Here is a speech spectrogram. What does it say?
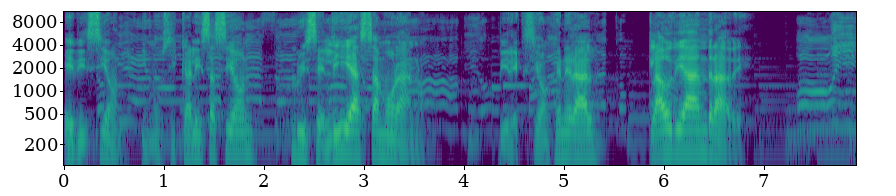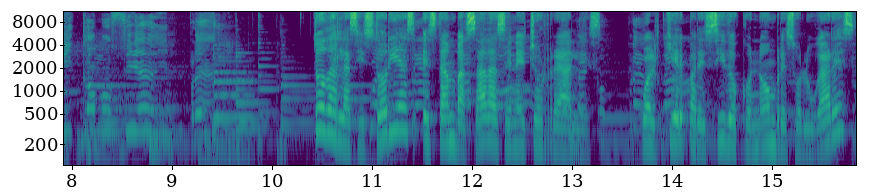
Edición y musicalización Luis Elías Zamorano. Dirección general Claudia Andrade. Todas las historias están basadas en hechos reales. Cualquier parecido con nombres o lugares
